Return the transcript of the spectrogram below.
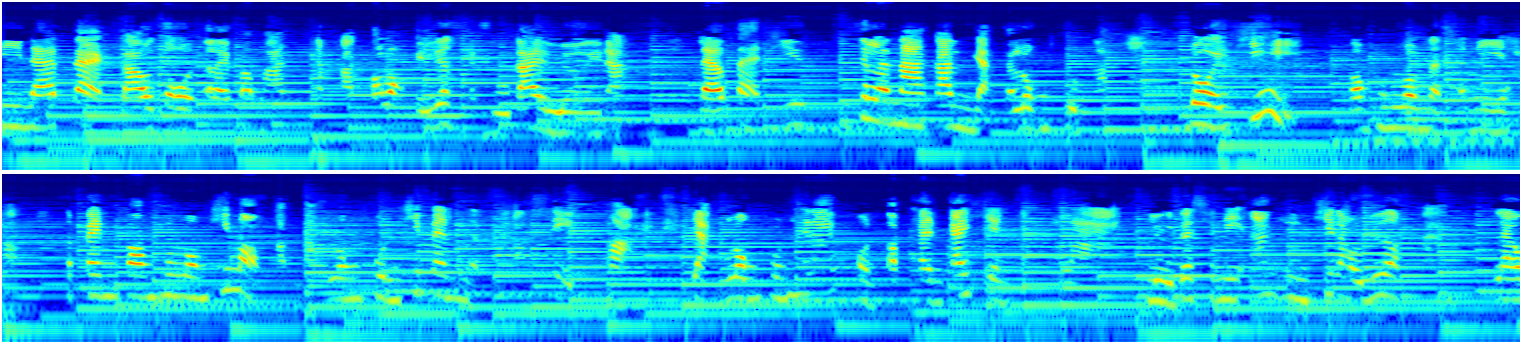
นีแนสแดกดาวโจนอะไรประมาณนี้นะคะ ก็ลองไปเลือกกันดูได้เลยนะ แล้วแต่ที่พิจารณาการอยากจะลงทุนนะคะโดยที่กองทุนรวมดัชนีค่ะ จะเป็นกองทุนรวมที่เหมาะกับนักลงทุนที่เป็นเหมือนพาสซีฟฝ่ายอยากลงทุนให้ได้ผลตอบแทนใกล้เคียงกับตลาดหรือดัชนีอ้างอิงที่เราเลือกนะแล้ว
